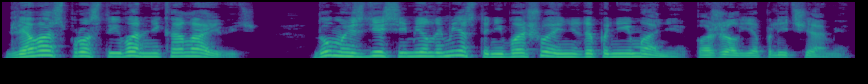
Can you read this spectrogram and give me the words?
«Для вас просто Иван Николаевич. Думаю, здесь имело место небольшое недопонимание», — пожал я плечами.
